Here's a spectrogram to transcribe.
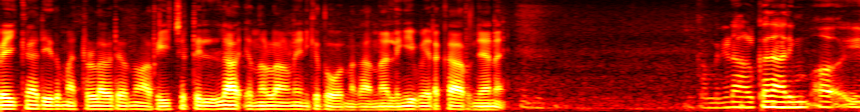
വൈക്കാർ ഇത് മറ്റുള്ളവരെ ഒന്നും അറിയിച്ചിട്ടില്ല എന്നുള്ളതാണ് എനിക്ക് തോന്നുന്നത്. കാരണം അല്ലെങ്കിൽ ഇവരൊക്കെ അറിഞ്ഞേനെ. കമ്പനിയുടെ ആൾക്കാരും ഈ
